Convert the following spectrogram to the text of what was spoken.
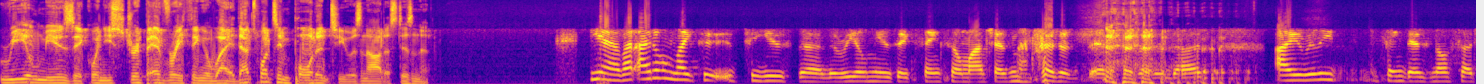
real music, when you strip everything away, that's what's important to you as an artist, isn't it? Yeah, but I don't like to to use the the real music thing so much as my brother, as my brother does. I really think there's no such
